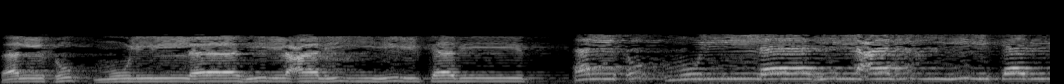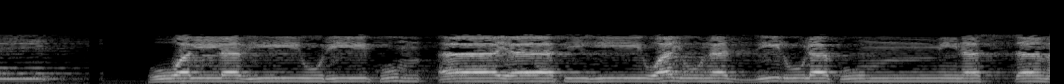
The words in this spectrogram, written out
فالحكم لله العلي الكبير. فالحكم لله العلي الكبير. هو الذي يريكم آياته وينزل لكم من السماء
